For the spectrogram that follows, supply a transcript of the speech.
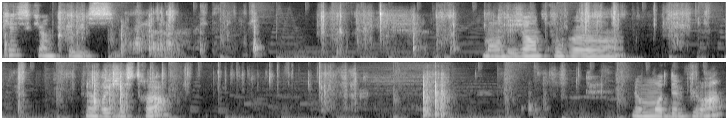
Qu'est-ce qu'on trouve ici? Bon, déjà, on trouve euh, l'enregistreur. Le mode d'emploi.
